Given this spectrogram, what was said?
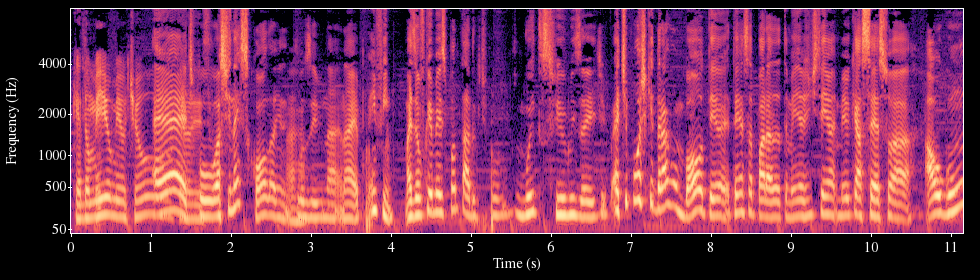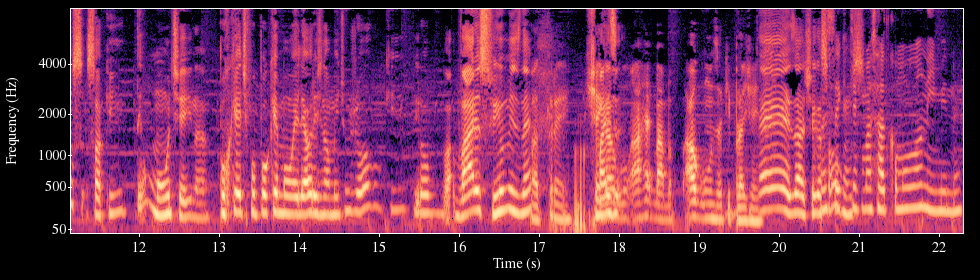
Que é do Mew, Mewtwo. é, que tipo, eu assisti na escola, inclusive, na, na época. Enfim, mas eu fiquei meio espantado, que, tipo, muitos filmes aí. Tipo, é tipo, acho que Dragon Ball tem, tem essa parada também. A gente tem meio que acesso a, a alguns, só que tem um monte aí, né? Porque, tipo, o Pokémon, ele é originalmente um jogo que virou vários filmes, né? Pode crer. Chega Mas- algum, arrebaba alguns aqui pra gente. É, exato, chega só Pensei que alguns. tinha começado como um anime, né?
